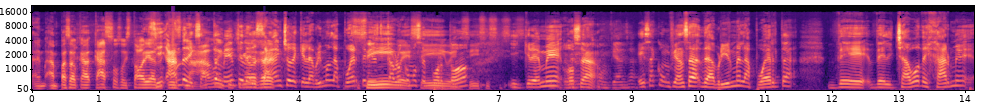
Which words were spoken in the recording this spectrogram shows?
han, han pasado ca- casos o historias. Sí, André, "No, güey, qué exactamente, del chingados, cara". Sancho, de que le abrimos la puerta y Sí, mira este cabrón cómo se portó. güey, sí, sí, sí, sí, y sí. créeme, o sea, confianza. esa confianza de abrirme la puerta, de, del chavo dejarme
